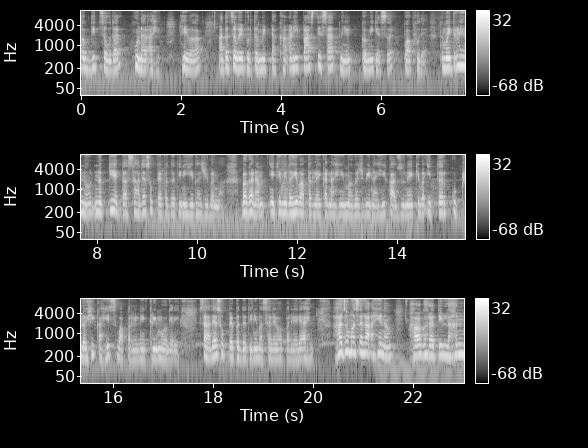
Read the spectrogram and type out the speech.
अगदीच चवदार होणार आहे. हे बघा आता चवईपुरतं मीठ टाका आणि पाच ते सात मिनिट कमी गॅसवर वाफू द्या. तर मैत्रिणींनो नक्की एकदा साध्या सोप्या पद्धतीने ही भाजी बनवा. बघा ना इथे मी दही वापरलं आहे का नाही मगजबी नाही काजू नाही किंवा इतर कुठलंही काहीच वापरले नाही क्रीम वगैरे. साध्या सोप्या पद्धतीने मसाले वापरलेले आहे. हा जो मसाला आहे ना हा घरातील लहान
